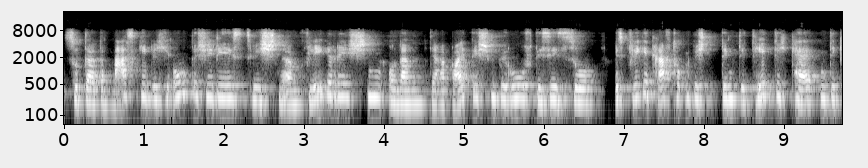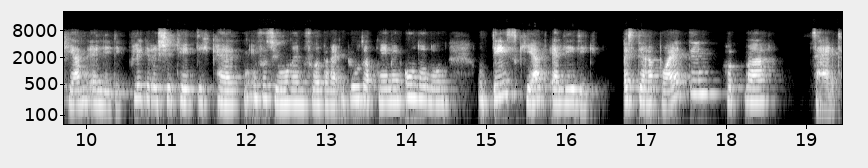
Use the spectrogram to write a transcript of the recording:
so der, der maßgebliche Unterschied ist zwischen einem pflegerischen und einem therapeutischen Beruf, das ist so, als Pflegekraft hat man bestimmte Tätigkeiten, die Kern erledigt. Pflegerische Tätigkeiten, Infusionen vorbereiten, Blut abnehmen und, und, und. Und das kehrt erledigt. Als Therapeutin hat man Zeit.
